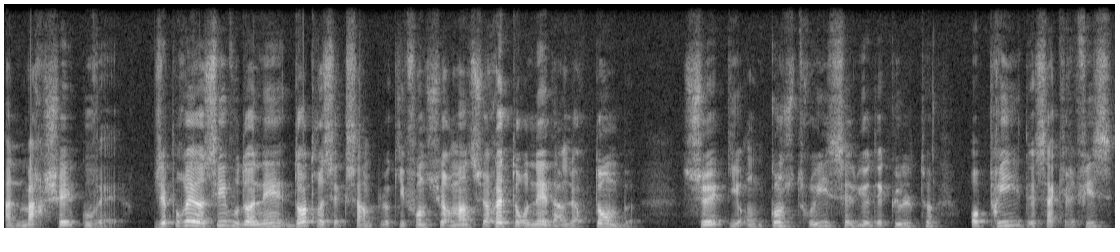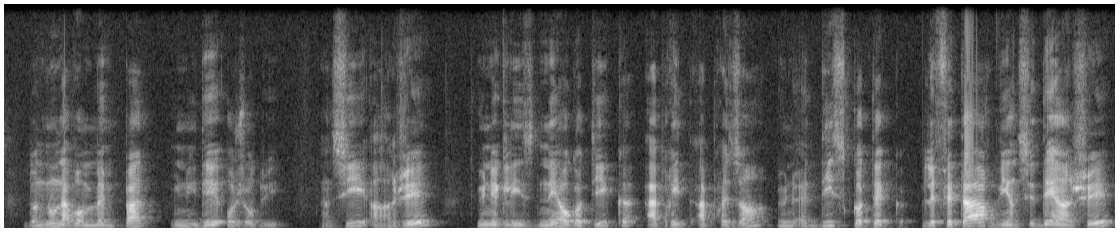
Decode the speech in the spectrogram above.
un marché couvert. Je pourrais aussi vous donner d'autres exemples qui font sûrement se retourner dans leur tombe ceux qui ont construit ces lieux de culte au prix de sacrifices dont nous n'avons même pas une idée aujourd'hui. Ainsi, à Angers, une église néo-gothique abrite à présent une discothèque. Les fêtards viennent se déhancher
